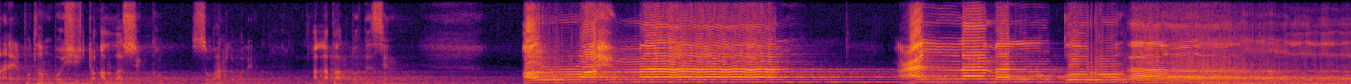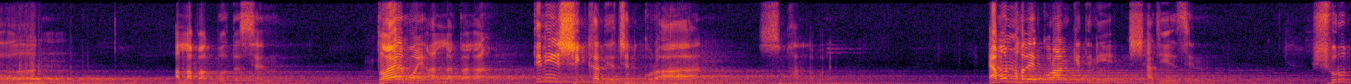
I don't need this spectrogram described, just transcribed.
কোরআনের প্রথম বৈশিষ্ট্য আল্লাহ শিক্ষক। সুবহান বলেন। আল্লাহ পাক বলতেছেন আর আল্লাহ পাক বলতেছেন, দয়াময় আল্লাহ তালা তিনি শিক্ষা দিয়েছেন কোরআন। সুবহানাল্লাহ বলেন। এমনভাবে কোরআনকে তিনি সাজিয়েছেন। শুরুর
